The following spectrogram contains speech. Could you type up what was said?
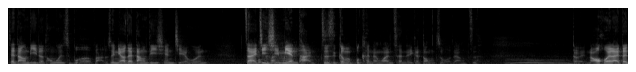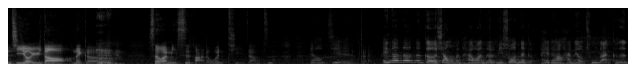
在当地的通婚是不合法的，所以你要在当地先结婚，再进行面谈，这是根本不可能完成的一个动作，这样子。哦，对，然后回来登记又遇到那个涉外民事法的问题，这样子。了解。对。哎、那那那个像我们台湾的，你说那个配套还没有出来，可是，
